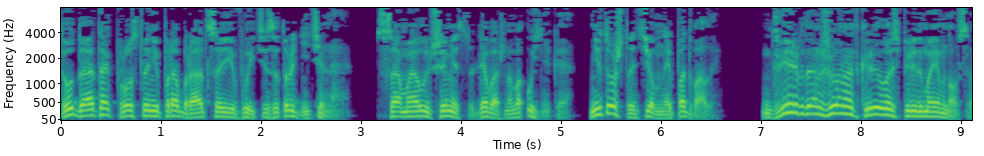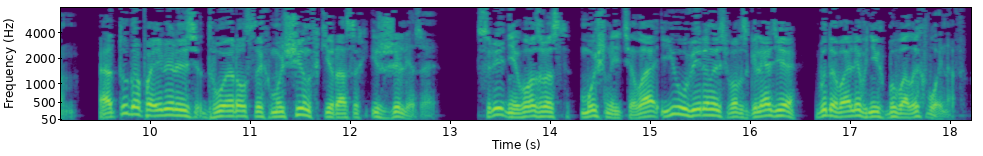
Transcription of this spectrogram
Туда так просто не пробраться и выйти затруднительно. Самое лучшее место для важного узника. Не то что темные подвалы. Дверь в донжон открылась перед моим носом. Оттуда появились двое рослых мужчин в кирасах из железа. Средний возраст, мощные тела и уверенность во взгляде выдавали в них бывалых воинов.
